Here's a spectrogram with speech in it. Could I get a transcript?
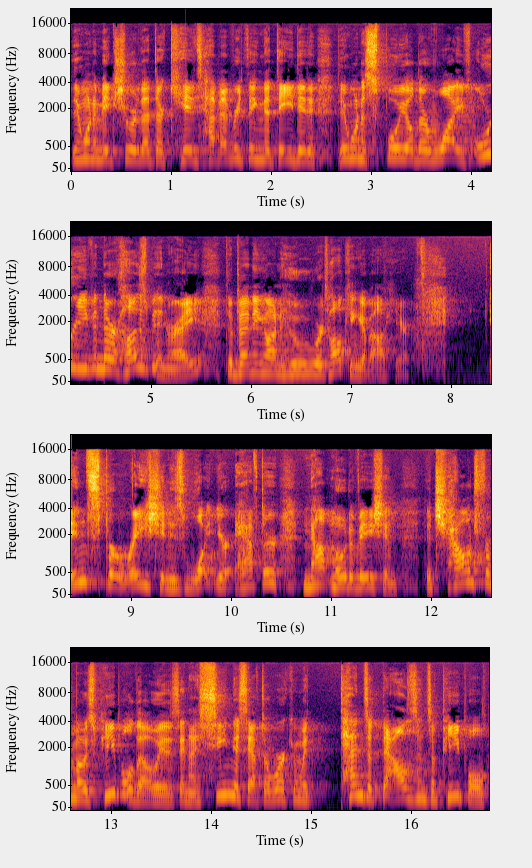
They want to make sure that their kids have everything that they did. They want to spoil their wife or even their husband, right? Depending on who we're talking about here. Inspiration is what you're after, not motivation. The challenge for most people, though, is, and I've seen this after working with tens of thousands of people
